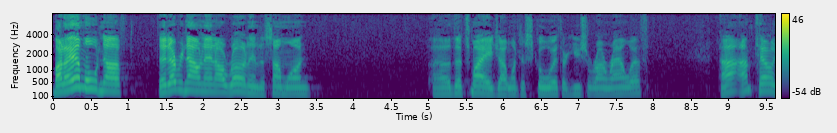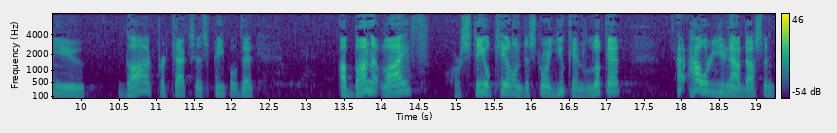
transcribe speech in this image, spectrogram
But I am old enough that every now and then I'll run into someone uh, that's my age I went to school with or used to run around with. I, I'm telling you, God protects his people. That abundant life or steal, kill, and destroy, you can look at. How old are you now, Dustin?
